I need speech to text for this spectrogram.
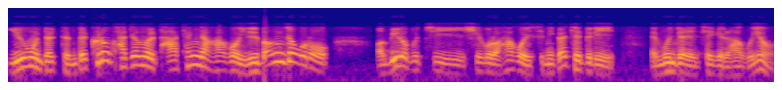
이루면 될 텐데 그런 과정을 다 생략하고 일방적으로 어, 밀어붙이식으로 하고 있으니까 저들이 문제 제기를 하고요.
